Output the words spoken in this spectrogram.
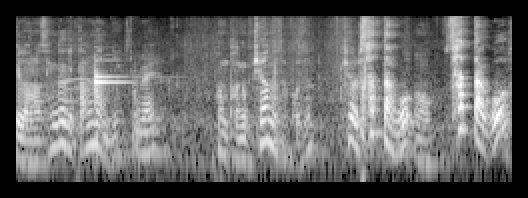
어떻게 나랑 생각이 딱 맞니? 왜? 형 방금 피아노 샀거든? 피아노 샀다고? 어. 샀다고?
